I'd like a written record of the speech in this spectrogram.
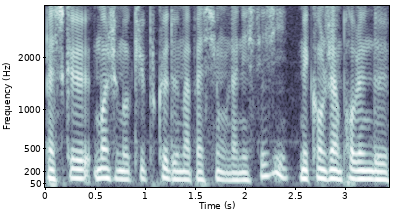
Parce que moi, je m'occupe que de ma passion, l'anesthésie. Mais quand j'ai un problème de,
